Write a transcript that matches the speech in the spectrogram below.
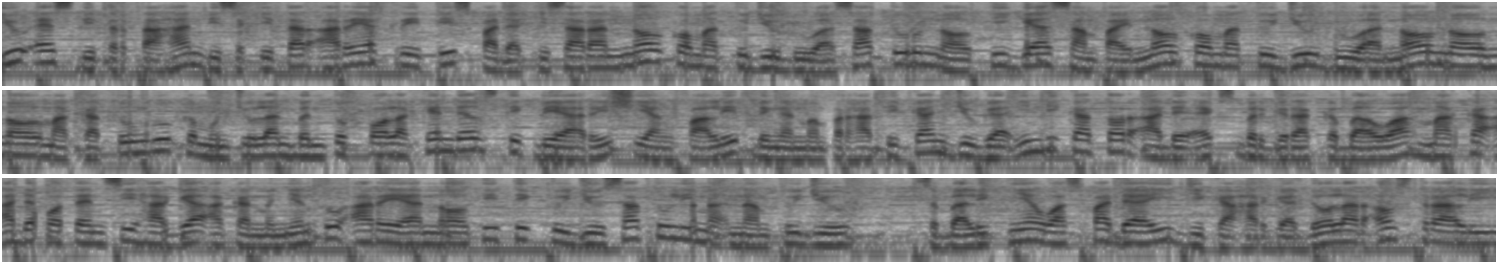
(USD) tertahan di sekitar area kritis pada kisaran 0,72103 sampai 0,72000 maka tunggu kemunculan bentuk pola candlestick bearish yang valid dengan memperhatikan juga indikator ADX bergerak ke bawah maka ada potensi harga akan menyentuh area 0.71567 Sebaliknya waspadai jika harga dolar Australia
